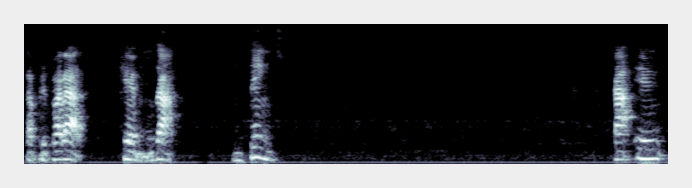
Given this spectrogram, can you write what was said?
Tá preparado? Quer mudar? Entende? Tá? Eu,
